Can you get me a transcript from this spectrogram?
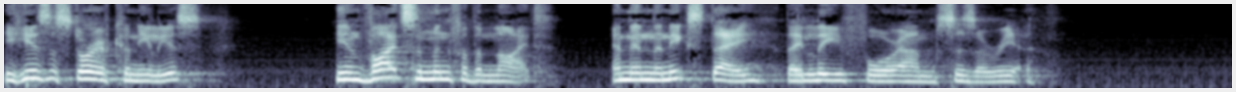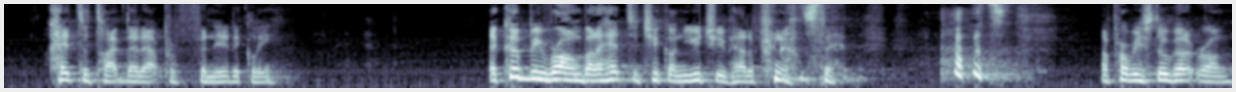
He hears the story of Cornelius. He invites them in for the night. And then the next day, they leave for um, Caesarea. I had to type that out phonetically. It could be wrong, but I had to check on YouTube how to pronounce that. I probably still got it wrong.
